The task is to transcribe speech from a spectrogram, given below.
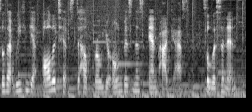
so that we can get all the tips to help grow your own business and podcast. So listen in.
